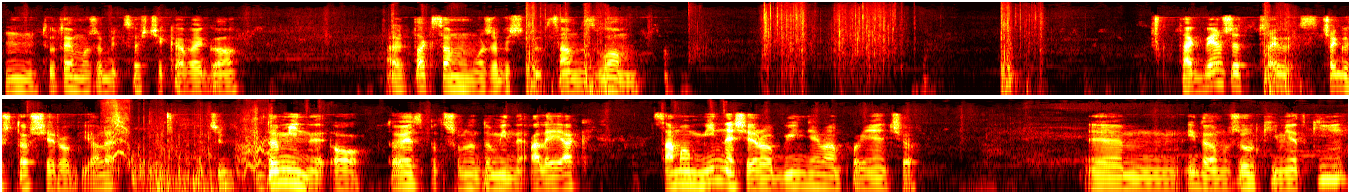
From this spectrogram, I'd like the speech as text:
Hmm, tutaj może być coś ciekawego. Ale tak samo może być tu sam złom. Tak, wiem, że z czegoś to się robi, ale... Znaczy, do miny, o, to jest potrzebne do miny, ale jak samą minę się robi, nie mam pojęcia. Ym, idą żulki, mietki.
